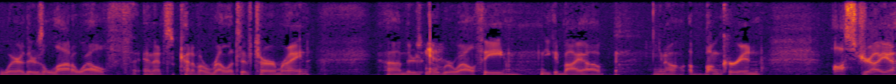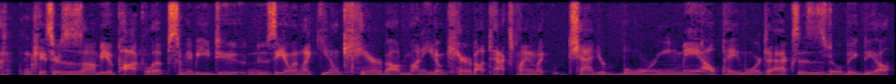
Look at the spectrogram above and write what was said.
where there's a lot of wealth, and that's kind of a relative term, right? Um, there's uber wealthy. You could buy a, you know, a bunker in Australia in case there's a zombie apocalypse. Maybe you do New Zealand. Like you don't care about money. You don't care about tax planning. Like Chad, you're boring me. I'll pay more taxes. It's no big deal.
